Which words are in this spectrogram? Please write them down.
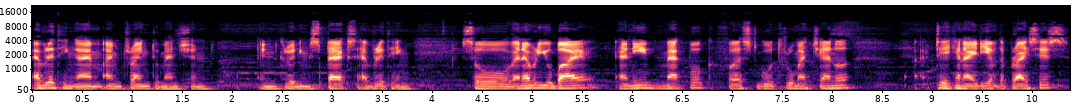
everything I'm, I'm trying to mention including specs everything. So whenever you buy any MacBook first go through my channel take an idea of the prices.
